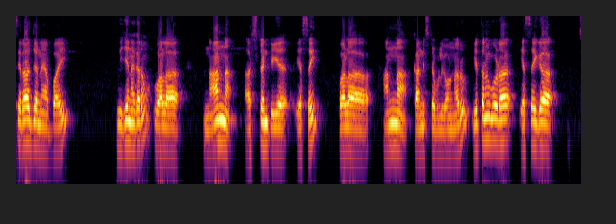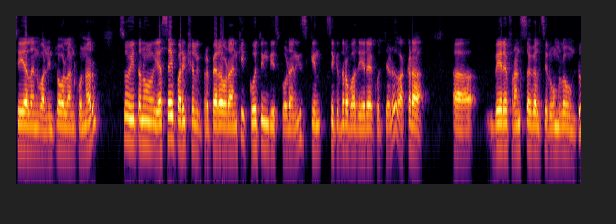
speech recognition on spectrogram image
సిరాజ్ అనే అబ్బాయి విజయనగరం వాళ్ళ నాన్న అసిస్టెంట్ ఎస్ఐ వాళ్ళ అన్న కానిస్టేబుల్గా ఉన్నారు. ఇతను కూడా ఎస్ఐగా చేయాలని వాళ్ళ ఇంట్లో వాళ్ళు అనుకున్నారు. సో ఇతను ఎస్ఐ పరీక్షలకు ప్రిపేర్ అవ్వడానికి కోచింగ్ తీసుకోవడానికి సికిం సికింద్రాబాద్ ఏరియాకి వచ్చాడు. అక్కడ వేరే ఫ్రెండ్స్తో కలిసి రూమ్లో ఉంటూ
